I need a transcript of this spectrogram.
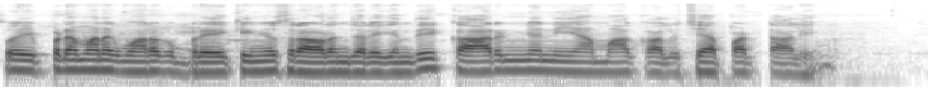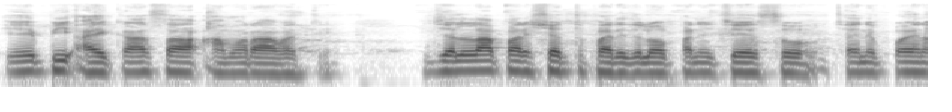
సో ఇప్పుడే మనకు మరొక బ్రేకింగ్ న్యూస్ రావడం జరిగింది. కారుణ్య నియామకాలు చేపట్టాలి. ఏపీ ఐకాసా అమరావతి జిల్లా పరిషత్ పరిధిలో పనిచేస్తూ చనిపోయిన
